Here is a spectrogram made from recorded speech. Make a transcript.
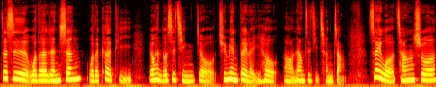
这是我的人生，我的课题，有很多事情就去面对了以后啊、哦，让自己成长。所以我常常说，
